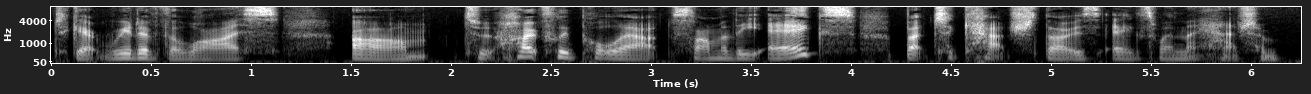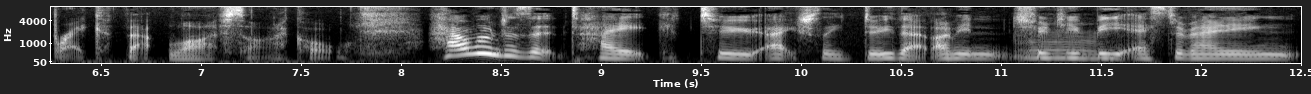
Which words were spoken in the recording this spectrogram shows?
to get rid of the lice, um, to hopefully pull out some of the eggs, but to catch those eggs when they hatch and break that life cycle. How long does it take to actually do that? I mean, should mm. you be estimating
